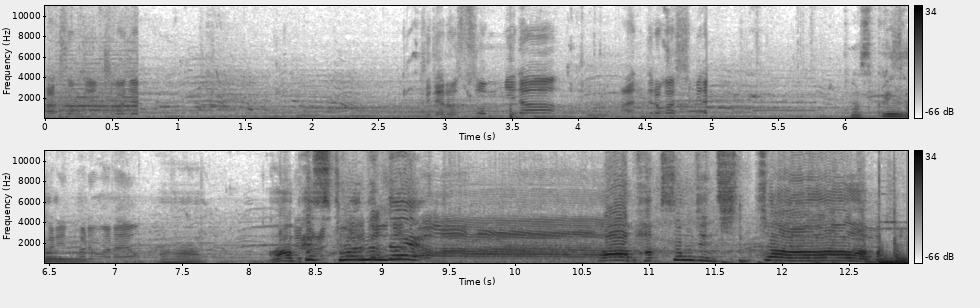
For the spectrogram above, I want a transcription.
박성진 추가제 그대로 쏩니다. 안 들어갔습니다. 자 스크린 스크린 선 활용하나요? 아, 아 패스 좋았는데 아 박성진 진짜 막-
